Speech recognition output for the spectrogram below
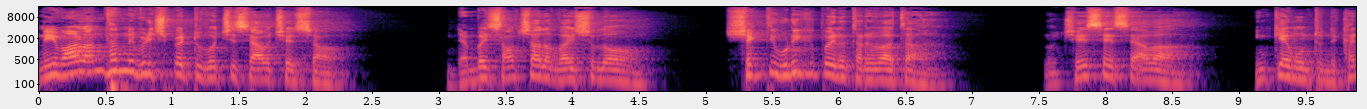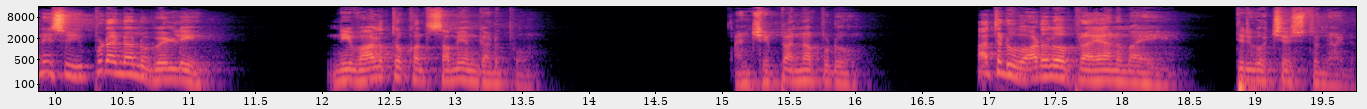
నీ వాళ్ళందరినీ విడిచిపెట్టు వచ్చి సేవ చేశావు. డెబ్బై సంవత్సరాల వయసులో శక్తి ఉడికిపోయిన తర్వాత నువ్వు చేసే సేవ ఇంకేముంటుంది? కనీసం ఇప్పుడైనా నువ్వు వెళ్ళి నీ వాళ్ళతో కొంత సమయం గడుపు అని చెప్పి అన్నప్పుడు అతడు వాడలో ప్రయాణమై తిరిగి వచ్చేస్తున్నాడు.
